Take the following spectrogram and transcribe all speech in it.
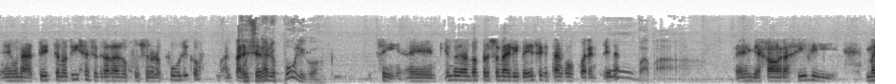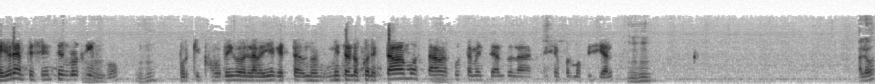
Es una triste noticia, se trata de dos funcionarios públicos, al parecer. Funcionarios públicos. Sí, eh, entiendo que eran dos personas del IPS que están con cuarentena, Uh, papá. han viajado a Brasil y mayores antecedentes no tengo, porque como te digo, en la medida que está, no- mientras nos conectábamos estaban justamente dando la noticia en forma oficial. ¿Aló?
